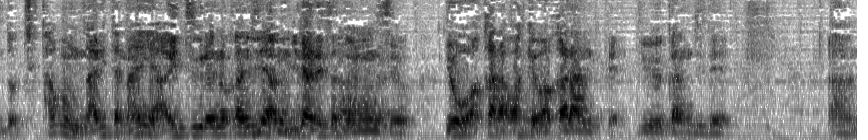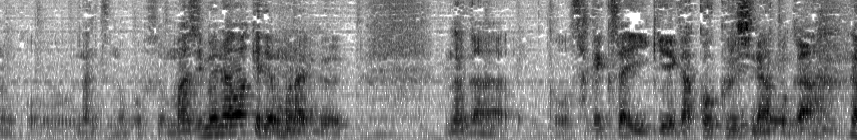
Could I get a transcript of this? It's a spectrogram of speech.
うどっち多分成田なんやあいつぐらいの感じでは見られてたと思うんですよ。ようわからんわけわからんっていう感じで。あのこうなんていうのこうその真面目なわけでもなく、なんかこう酒臭い息で学校来るしなとか、あ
